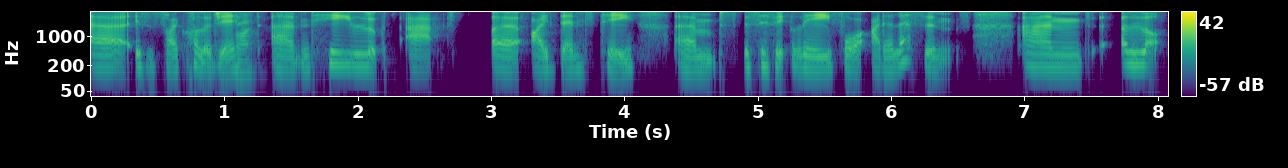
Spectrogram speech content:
uh, is a psychologist right. and he looked at uh, identity um, specifically for adolescents. And a lot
